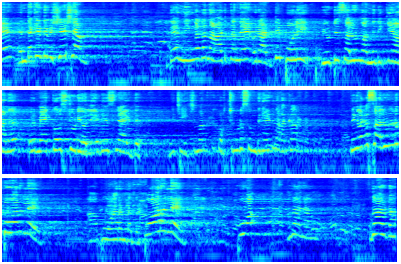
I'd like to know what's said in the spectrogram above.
ഏ എന്തൊക്കെയുണ്ട് വിശേഷം? നിങ്ങളുടെ നാട് തന്നെ ഒരു അടിപൊളി ബ്യൂട്ടി സലൂൺ വന്നിരിക്കുകയാണ് ഒരു മേക്കോ സ്റ്റുഡിയോ ലേഡീസിനായിട്ട് ഇനി ചേച്ചിമാർക്ക് കുറച്ചും കൂടെ സുന്ദരിയായിട്ട് നടക്കാം. നിങ്ങളൊക്കെ സലൂണിൽ പോവാറില്ലേ? ആ പോവാറുണ്ടെന്ന്. പോവാറില്ലേ? പോവാ. അതാരാ?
